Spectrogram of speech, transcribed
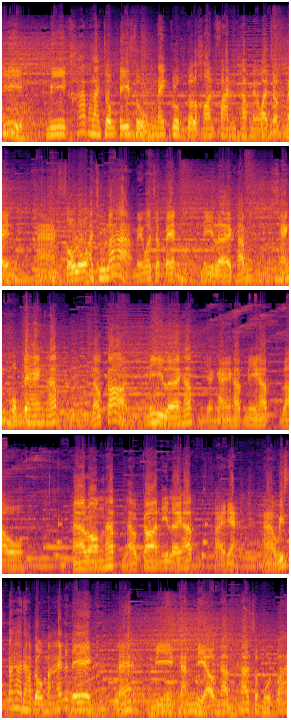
ที่มีค่าพลังโจมตีสูงในกลุ่มตัวละครฟันครับ ไม่ว่าจะเป็นอ่าโซโลอาชูล่าไม่ว่าจะเป็นนี่เลยครับ แชงผมแดงครับ แล้วก็นี่เลยครับยังไงครับนี่ครับเราอารองครับ แล้วก็นี่เลยครับ ใครเนี่ยอ่าวิสตาดาบดอกไม้นั่นเอง และมีกันเหนียวครับ ถ้าสมมุติว่า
